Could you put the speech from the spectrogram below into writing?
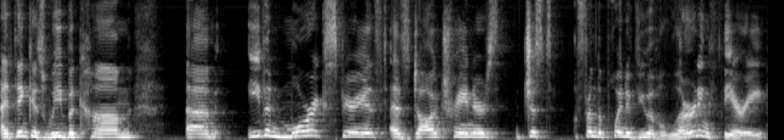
I think as we become um, even more experienced as dog trainers, just from the point of view of learning theory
